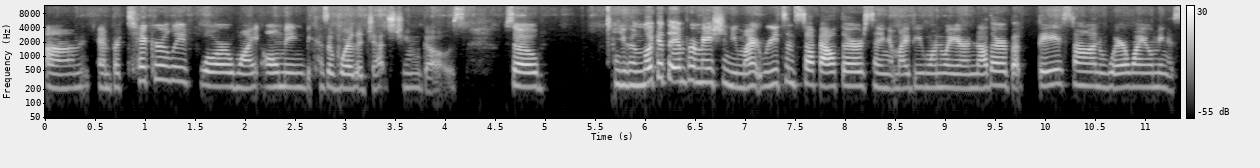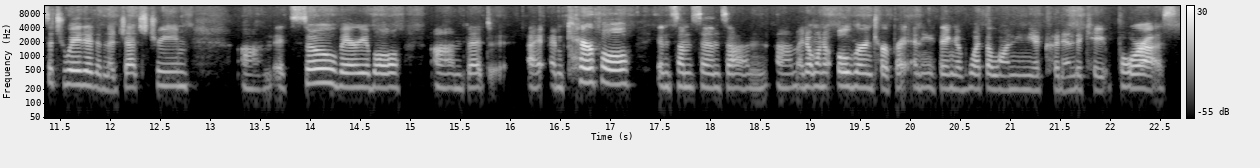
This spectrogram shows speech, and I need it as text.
um, and particularly for Wyoming because of where the jet stream goes. So you can look at the information, you might read some stuff out there saying it might be one way or another, but based on where Wyoming is situated and the jet stream, um, it's so variable um, that I, I'm careful in some sense on, um, I don't want to overinterpret anything of what the La Nina could indicate for us.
